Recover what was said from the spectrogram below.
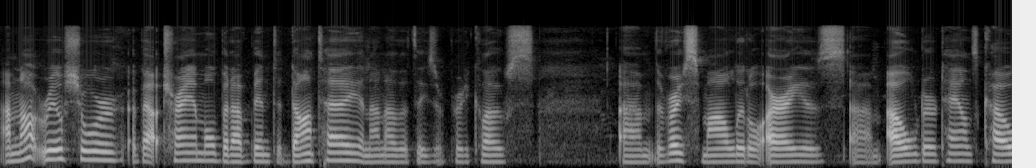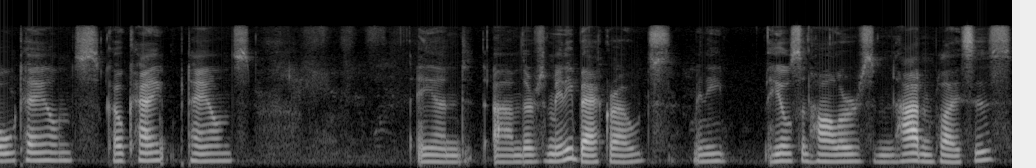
I'm not real sure about Trammel, but I've been to Dante, and I know that these are pretty close. Um, they're very small little areas, um, older towns, coal towns, coal camp towns. And um, there's many back roads, many hills and hollers and hiding places.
